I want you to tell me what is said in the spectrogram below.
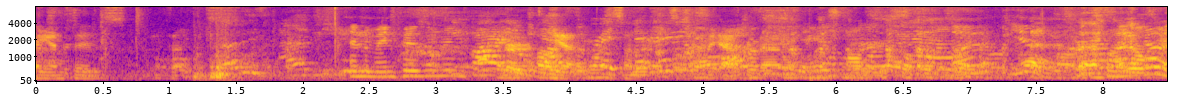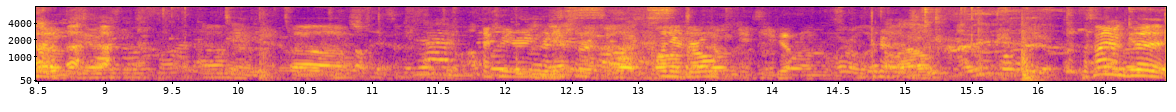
the end phase. effects. In the main phase, I mean? Yeah. Like after battle. Yeah, that's fine. Go ahead. Activate your ingredients on your draw. Yep. It's not even good.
